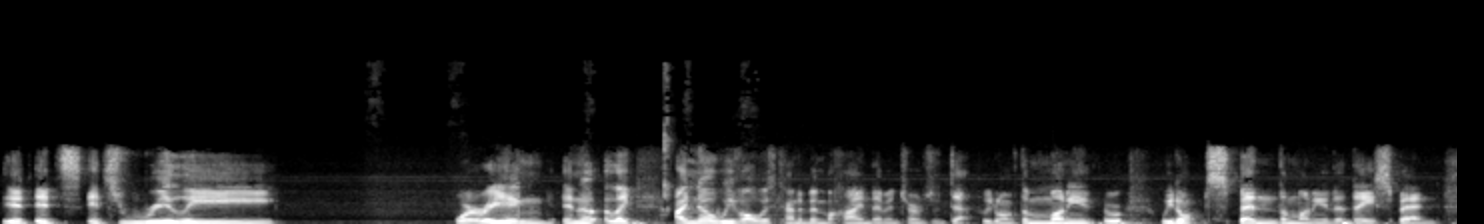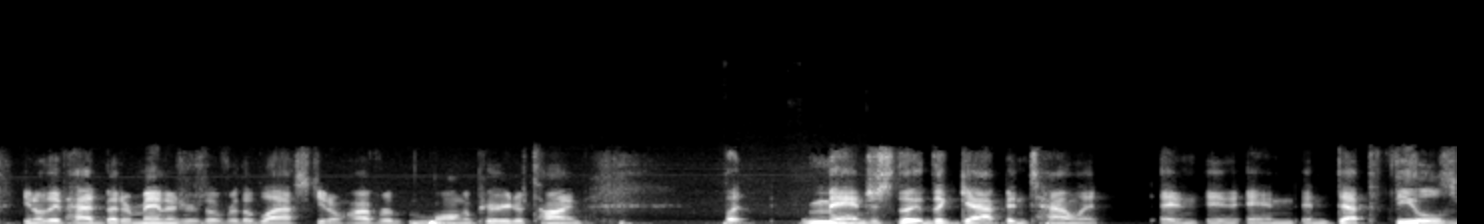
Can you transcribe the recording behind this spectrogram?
it, it's it's really worrying in a like I know we've always kind of been behind them in terms of depth. We don't have the money we don't spend the money that they spend. You know, they've had better managers over the last, you know, however long a period of time. But man, just the the gap in talent and and and depth feels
